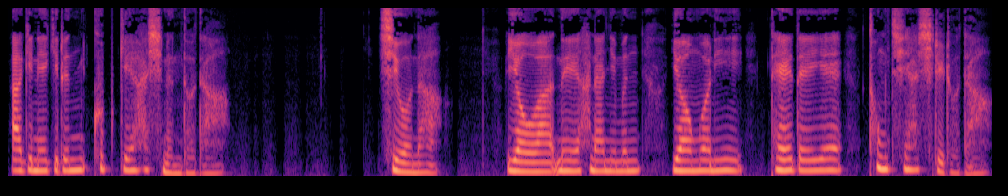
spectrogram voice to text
악인의 길은 굽게 하시는도다. 시오나 여호와 내 하나님은 영원히 대대에 통치하시리로다.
